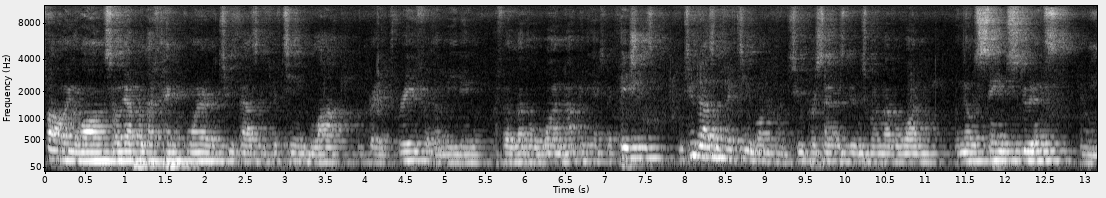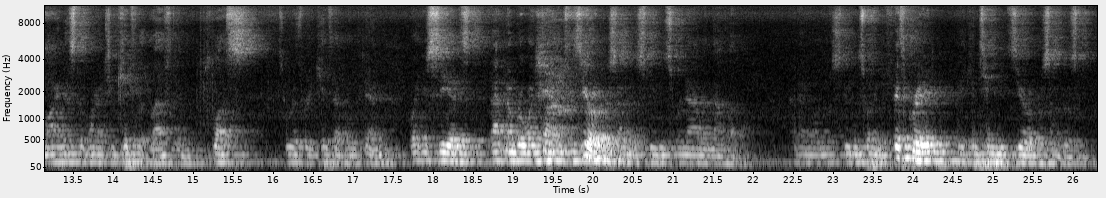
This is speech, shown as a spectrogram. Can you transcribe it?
following along, so the upper left-hand corner, the 2015 block in grade three for the meeting, for level one, not meeting expectations. In 2015, 1.2% of students were in level one. When those same students, you know, minus the one or two kids that left and plus two or three kids that moved in, what you see is that number went down to 0% of the students were now in that level. And then when those students went into fifth grade, they continued 0% of those students.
